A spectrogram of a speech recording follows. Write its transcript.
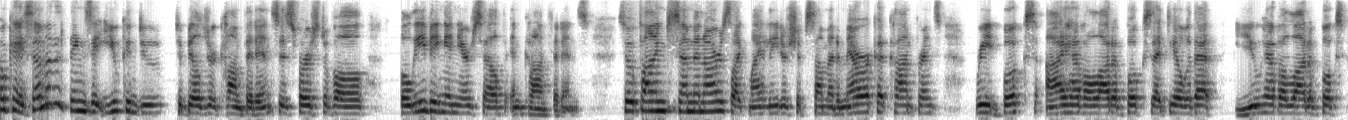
Okay, some of the things that you can do to build your confidence is first of all believing in yourself and confidence. So find seminars like my Leadership Summit America conference, read books. I have a lot of books that deal with that. You have a lot of books.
